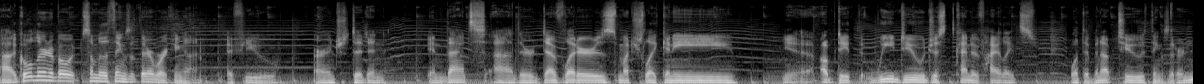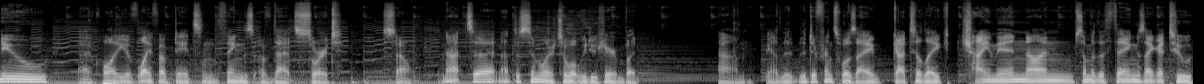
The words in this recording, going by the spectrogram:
uh, go learn about some of the things that they're working on if you are interested in in that. Uh, their dev letters, much like any yeah, update that we do, just kind of highlights what they've been up to, things that are new, uh, quality of life updates, and things of that sort. So not uh, not dissimilar to what we do here, but um, yeah, the, the difference was I got to like chime in on some of the things. I got to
